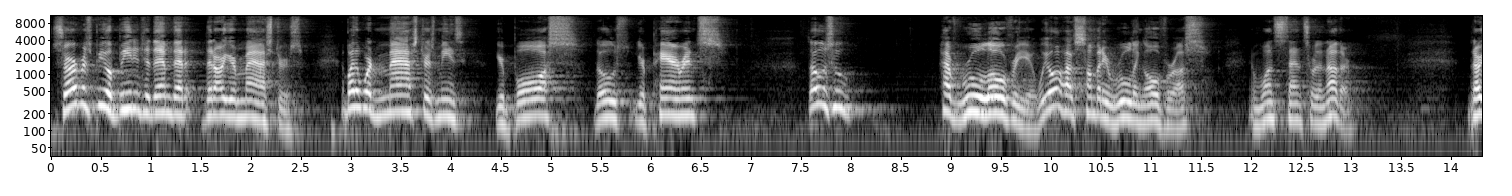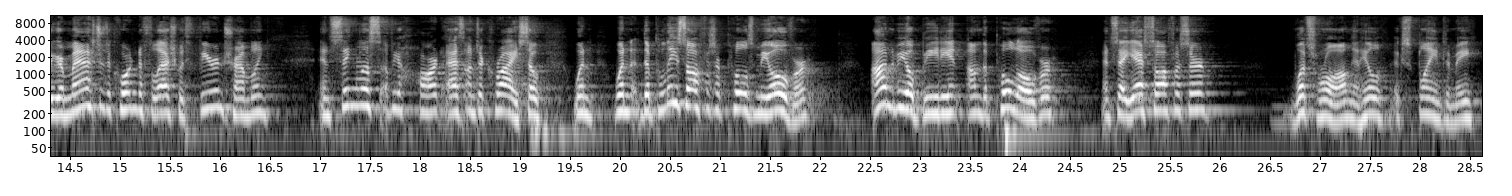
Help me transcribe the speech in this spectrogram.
Servants, be obedient to them that, that are your masters. And by the word masters means your boss, those your parents, those who have rule over you. We all have somebody ruling over us in one sense or another. That are your masters according to flesh with fear and trembling and singleness of your heart as unto Christ. So when, when the police officer pulls me over, I'm to be obedient. I'm to pull over and say, Yes, officer, what's wrong? And he'll explain to me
